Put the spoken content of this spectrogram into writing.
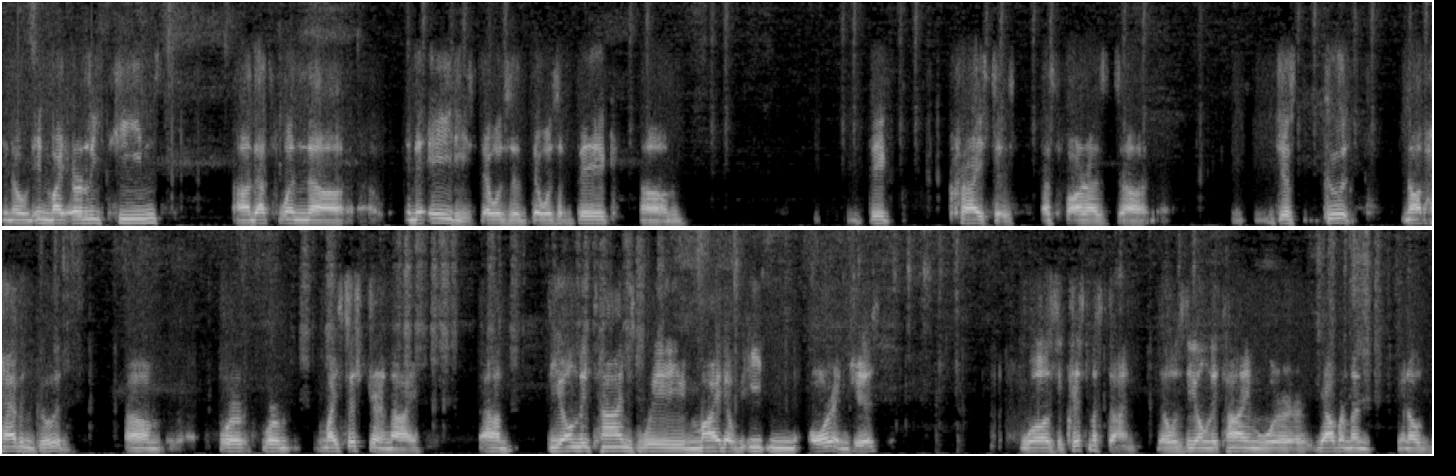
you know in my early teens. Uh, that's when uh, in the 80s there was a there was a big um, big crisis as far as uh, just good not having good um, for for my sister and I. Um, the only times we might have eaten oranges was Christmas time. That was the only time where government, you know,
